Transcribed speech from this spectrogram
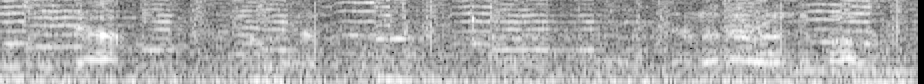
this is a. This is another roundabout.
